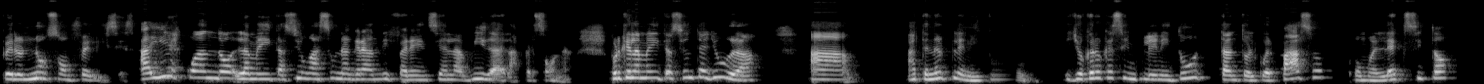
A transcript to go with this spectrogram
pero no son felices. Ahí es cuando la meditación hace una gran diferencia en la vida de las personas, porque la meditación te ayuda a, a tener plenitud. Y yo creo que sin plenitud, tanto el cuerpazo como el éxito,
